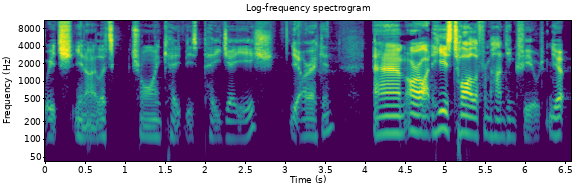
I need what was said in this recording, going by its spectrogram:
which you know, let's try and keep this PG-ish. Yeah. I reckon. Um, all right. Here's Tyler from Huntingfield. Yep.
